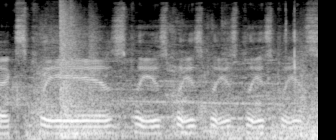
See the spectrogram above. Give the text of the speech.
Six, please, please, please, please, please, please.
